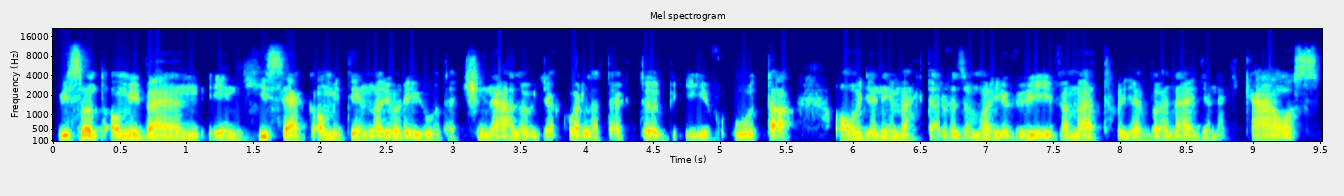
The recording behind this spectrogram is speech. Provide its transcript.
Viszont amiben én hiszek, amit én nagyon régóta csinálok, gyakorlatilag több év óta, ahogyan én megtervezem a jövő évemet, hogy ebből ne legyen egy káosz,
